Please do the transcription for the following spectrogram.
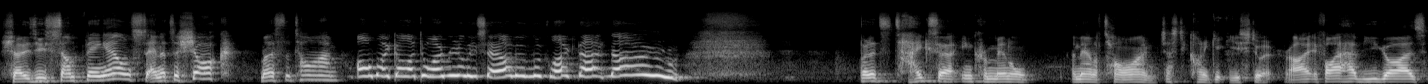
shows you something else, and it's a shock most of the time. Oh my God, do I really sound and look like that? No. But it takes an incremental amount of time just to kind of get used to it, right? If I have you guys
